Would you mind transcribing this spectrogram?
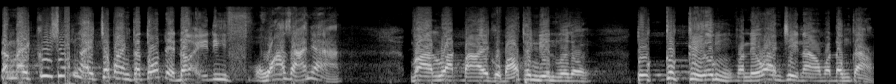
Đằng này cứ suốt ngày chấp hành thật tốt để đợi đi hóa giá nhà. Và loạt bài của báo thanh niên vừa rồi, tôi cực kỳ ưng, và nếu anh chị nào mà đồng cảm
